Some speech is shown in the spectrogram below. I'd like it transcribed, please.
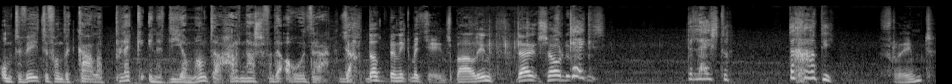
om te weten van de kale plek in het diamanten harnas van de oude draak. Ja, dat ben ik met je eens, Balin. Daar zouden... Kijk eens, de lijster. Daar gaat hij. Vreemd.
